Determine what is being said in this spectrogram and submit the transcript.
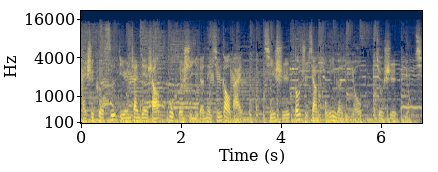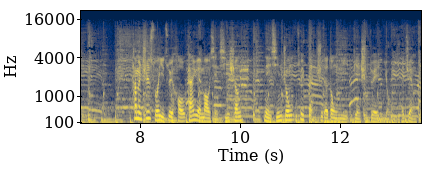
还是克斯敌人战舰上不合时宜的内心告白，其实都指向同一个理由，就是友情。他们之所以最后甘愿冒险牺牲，内心中最本质的动力便是对友谊的眷顾，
